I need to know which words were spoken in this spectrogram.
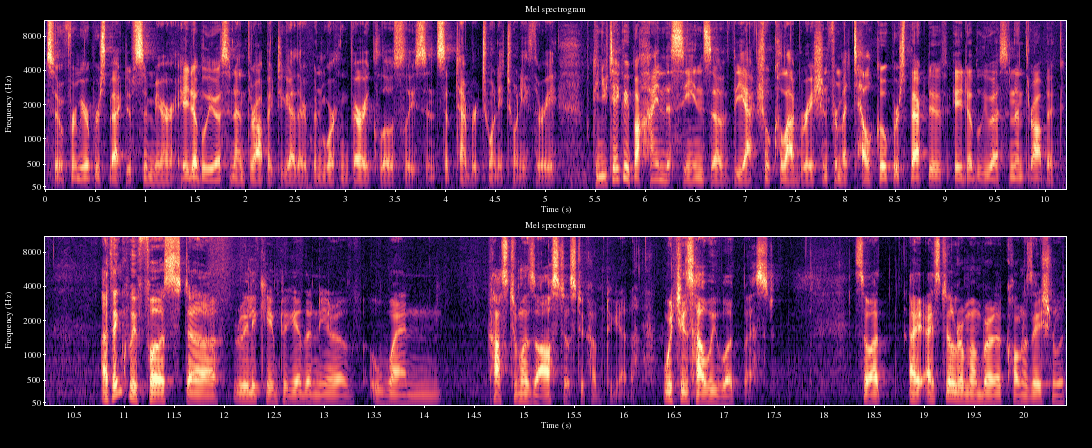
So from your perspective, Sameer, AWS and Anthropic together have been working very closely since September 2023. Can you take me behind the scenes of the actual collaboration from a telco perspective, AWS and Anthropic? I think we first uh, really came together near when customers asked us to come together, which is how we work best. So I, I still remember a conversation with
